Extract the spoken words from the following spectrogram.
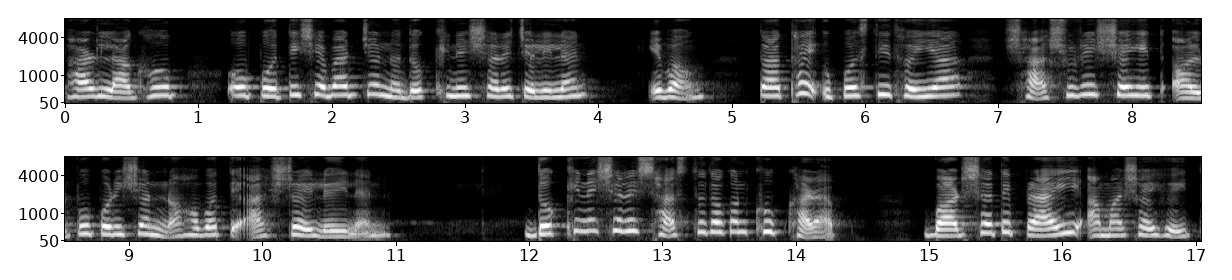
ভার লাঘব ও পতি সেবার জন্য দক্ষিণেশ্বরে চলিলেন এবং তথায় উপস্থিত হইয়া শাশুড়ির সহিত অল্প পরিসর নহবতে আশ্রয় লইলেন। দক্ষিণেশ্বরের স্বাস্থ্য তখন খুব খারাপ। বর্ষাতে প্রায়ই আমাশয় হইত।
